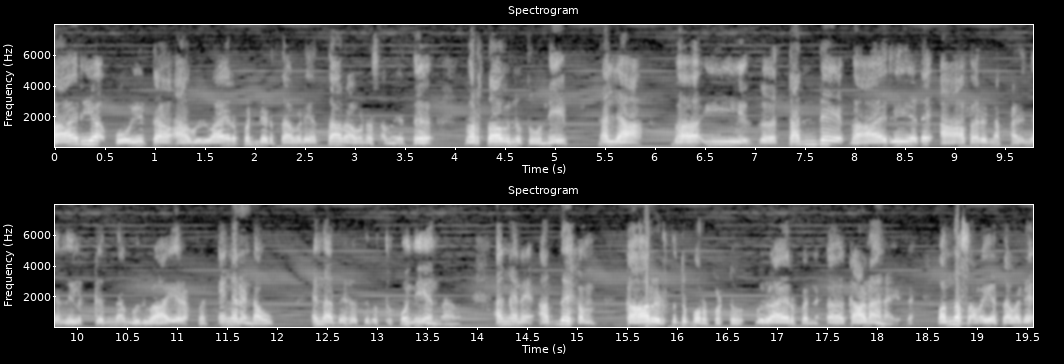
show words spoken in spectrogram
ഭാര്യ പോയിട്ട് ആ ഗുരുവായൂരപ്പന്റെ അടുത്ത് അവിടെ എത്താറാവുന്ന സമയത്ത് ഭർത്താവിന് തോന്നി അല്ല ഈ തന്റെ ഭാര്യയുടെ ആഭരണം അണിഞ്ഞു നിൽക്കുന്ന ഗുരുവായൂരപ്പൻ എങ്ങനെ ഉണ്ടാവും എന്ന് അദ്ദേഹത്തിന് തോന്നി എന്നാണ്. അങ്ങനെ അദ്ദേഹം കാർ എടുത്തിട്ട് പുറപ്പെട്ടു ഗുരുവായൂരപ്പൻ കാണാനായിട്ട്. വന്ന സമയത്ത് അവിടെ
